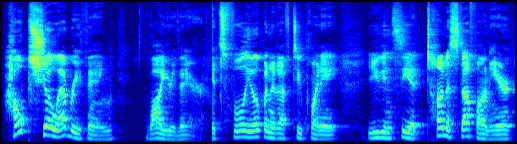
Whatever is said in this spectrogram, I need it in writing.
helps show everything while you're there. It's fully open at f2.8. You can see a ton of stuff on here.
